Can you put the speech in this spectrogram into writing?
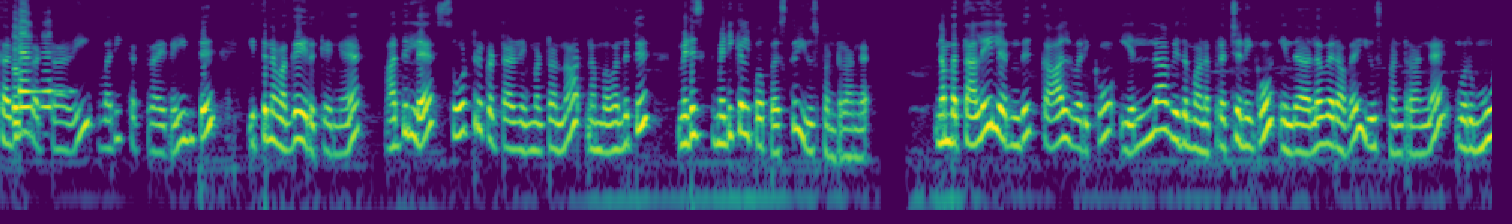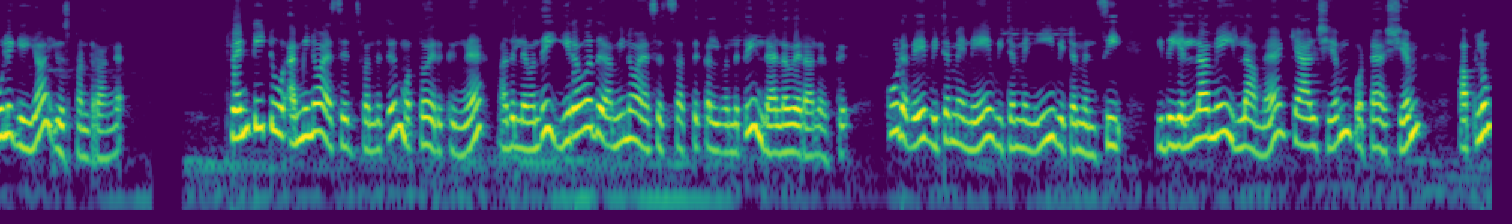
கடும் கற்றாழை வரி கற்றாழைன்ட்டு இத்தனை வகை இருக்குங்க. அதில் சோற்று கற்றாழை மட்டும்தான் நம்ம வந்துட்டு மெடிஸ் மெடிக்கல் பர்பஸ்க்கு யூஸ் பண்ணுறாங்க நம்ம தலையிலேருந்து கால் வரைக்கும் எல்லா விதமான பிரச்சனைக்கும் இந்த அலோவேராவை யூஸ் பண்ணுறாங்க ஒரு மூலிகையாக யூஸ் பண்ணுறாங்க டுவெண்ட்டி டூ அமினோ ஆசிட்ஸ் வந்துட்டு மொத்தம் இருக்குங்க. அதில் வந்து இருபது அமினோ ஆசிட் சத்துக்கள் வந்துட்டு இந்த அலோவேராவில் இருக்குது கூடவே vitamin A vitamin E vitamin C இது எல்லாமே இல்லாமல் கால்சியம் பொட்டாசியம் அப்புறம்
